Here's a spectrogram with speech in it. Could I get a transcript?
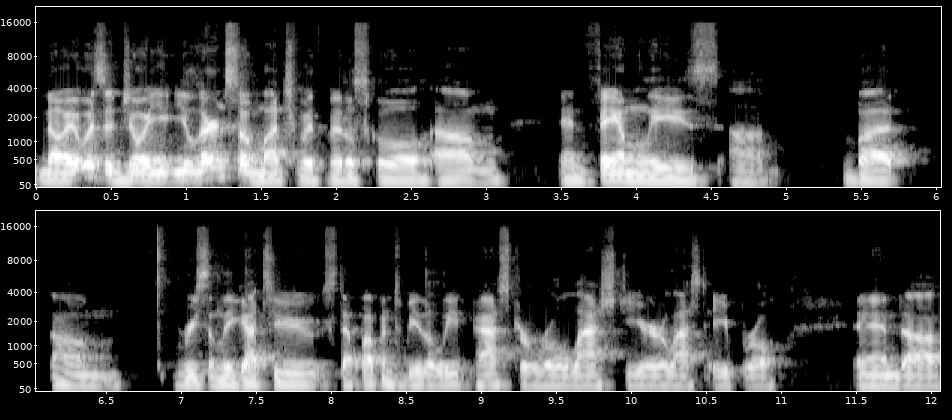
no, it was a joy. You, you learn so much with middle school um, and families, uh, but um, recently got to step up and to be the lead pastor role last year, last April. And uh,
